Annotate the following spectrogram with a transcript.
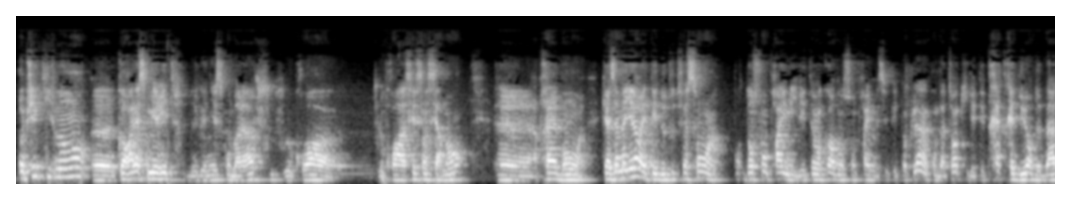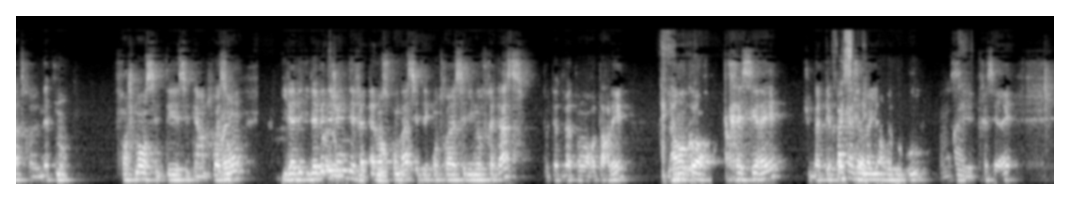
Objectivement, Corrales mérite de gagner ce combat-là, je, le crois, je le crois assez sincèrement. après, bon, Casamayor était de toute façon dans son prime, il était encore dans son prime à cette époque-là, un combattant qu'il était très très dur de battre nettement. Franchement, c'était c'était un poison. Il, avait, il avait déjà une défaite avant ce combat, c'était contre Celino Freitas. Peut-être va-t-on en reparler. Là encore, très serré. Tu battais pas Casamayor de beaucoup. Hein, c'est très serré.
